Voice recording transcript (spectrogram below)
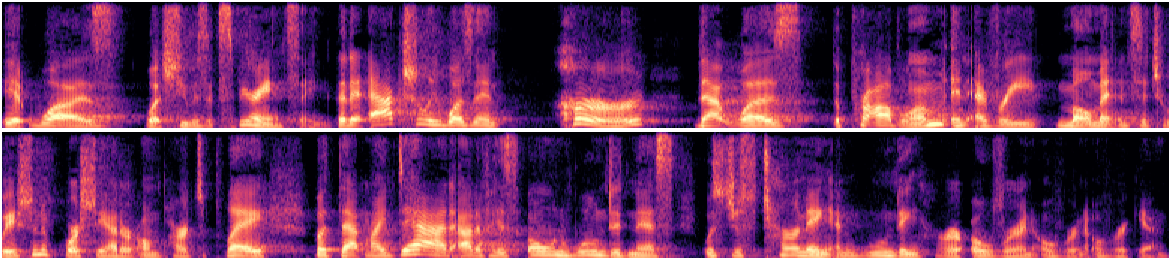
it was what she was experiencing. That it actually wasn't her that was the problem in every moment and situation. Of course, she had her own part to play, but that my dad, out of his own woundedness, was just turning and wounding her over and over and over again.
